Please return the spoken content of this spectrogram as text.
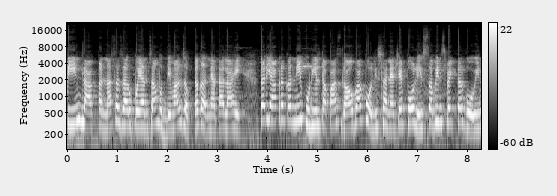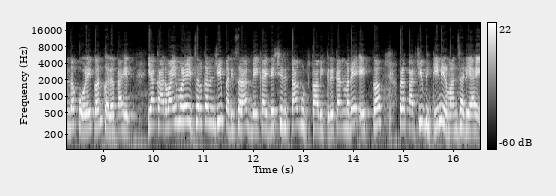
तीन लाख पन्नास हजार रुपयांचा मुद्देमाल जप्त करण्यात आला आहे. तर या प्रकरणी पुढील तपास गावभाग पोलीस ठाण्याचे police sub inspector Govind Kolekar करत आहेत. या कारवाईमुळे इचलकरंजी परिसरात बेकायदेशीरित्या गुटखा विक्रेत्यांमध्ये एक प्रकारची भीती निर्माण झाली आहे.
